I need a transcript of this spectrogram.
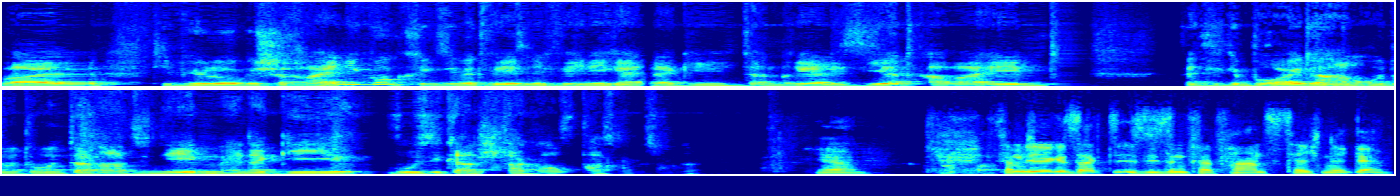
Weil die biologische Reinigung kriegen sie mit wesentlich weniger Energie dann realisiert, aber eben, wenn sie Gebäude haben und und und, dann haben sie Nebenenergie, wo sie ganz stark aufpassen müssen. Ne? Ja. Jetzt haben Sie ja gesagt, Sie sind Verfahrenstechniker.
